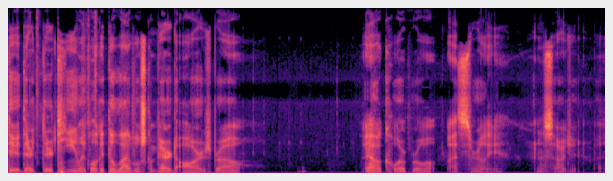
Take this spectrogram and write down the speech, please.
Dude, their their team, like, look at the levels compared to ours, bro. We have a corporal. That's really a sergeant, but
